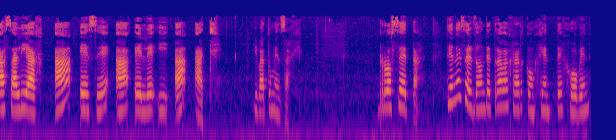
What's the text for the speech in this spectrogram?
Asaliaj. A-S-A-L-I-A-H. Y va tu mensaje. Rosetta. Tienes el don de trabajar con gente joven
